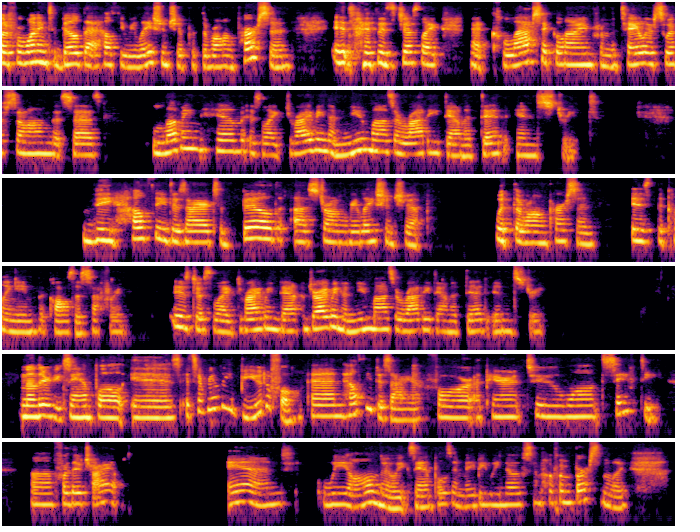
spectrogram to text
But if we're wanting to build that healthy relationship with the wrong person, it, it is just like that classic line from the Taylor Swift song that says, Loving him is like driving a new Maserati down a dead end street. The healthy desire to build a strong relationship with the wrong person is the clinging that causes suffering. Is just like driving down driving a new Maserati down a dead end street. Another example is it's a really beautiful and healthy desire for a parent to want safety uh, for their child. And we all know examples, and maybe we know some of them personally,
